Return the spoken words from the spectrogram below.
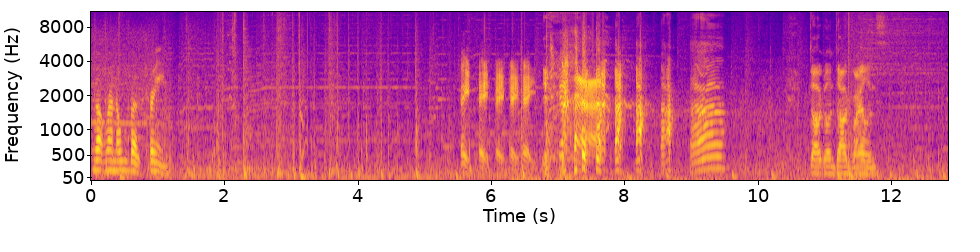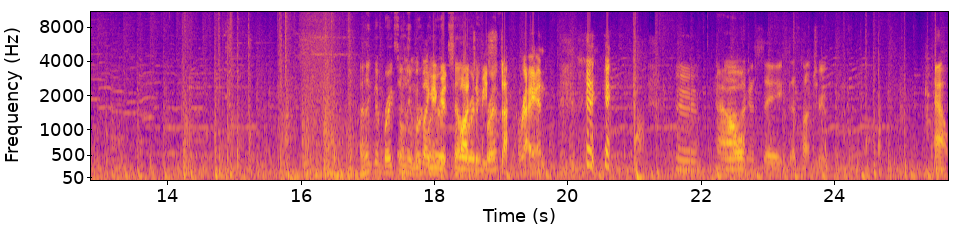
I got run over by the train. Hey, hey, hey, hey, hey. dog on dog violence. Think the brakes only work like when you're good spot to accelerating, be Brett. stuck, Ryan. Ow. I'm gonna say that's not true. Ow.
